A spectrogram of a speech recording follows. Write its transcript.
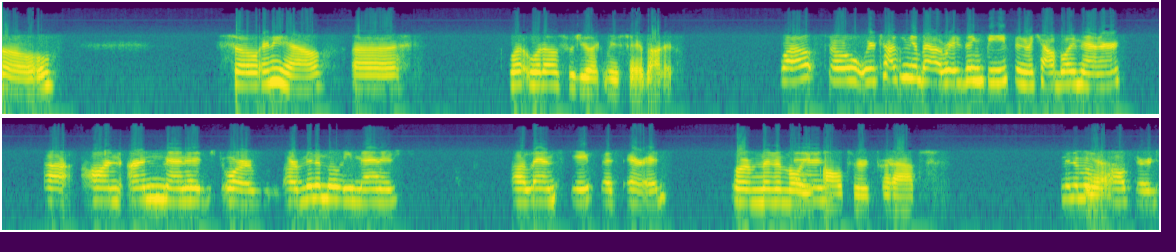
so, so anyhow, uh, what what else would you like me to say about it? Well, so we're talking about raising beef in the cowboy manner uh, on unmanaged or or minimally managed uh, landscape that's arid, or minimally and altered, perhaps. Minimally Yeah. altered.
